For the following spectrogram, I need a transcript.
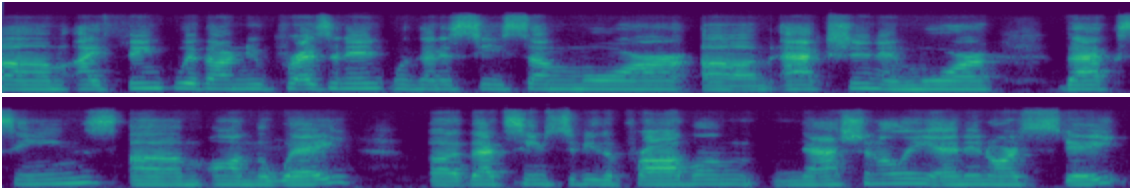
Um, I think with our new president, we're going to see some more um, action and more vaccines um, on the way. Uh, that seems to be the problem nationally and in our state.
